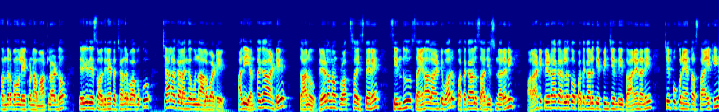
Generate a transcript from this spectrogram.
సందర్భం లేకుండా మాట్లాడడం తెలుగుదేశం అధినేత చంద్రబాబుకు చాలా కాలంగా ఉన్న అలవాటే. అది ఎంతగా అంటే తాను క్రీడలను ప్రోత్సహిస్తేనే సింధు సైనా లాంటి వారు పథకాలు సాధిస్తున్నారని అలాంటి క్రీడాకారులతో పథకాలు తెప్పించింది తానేనని చెప్పుకునేంత స్థాయికి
